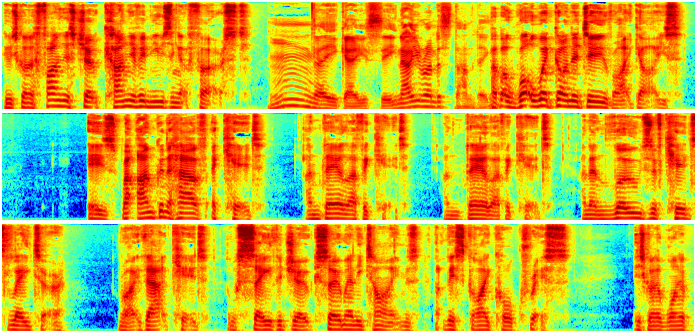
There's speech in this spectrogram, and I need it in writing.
who's going to find this joke kind of amusing at first. Mm, there you go. You see, now you're understanding. But, but what we're going to do, right, guys, is well, I'm going to have a kid, and they'll have a kid, and they'll have a kid, and then loads of kids later, right, that kid will say the joke so many times that this guy called Chris is going to want to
